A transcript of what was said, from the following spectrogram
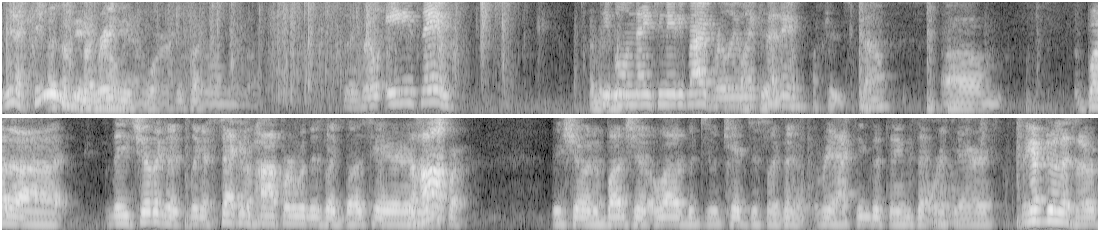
Yeah, That Katie's a doesn't sound like a great real name name. for her. Looks like a real name though. It's a real 80s name. I mean, People in 1985 really That's liked that name. That's Katie's. So, Um, but uh, they showed like a like a second of Hopper with his like buzz hair. The Hopper. They showed a bunch of a lot of the, the kids just like reacting to things that weren't Mhm. there. We kept doing this. Uh,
